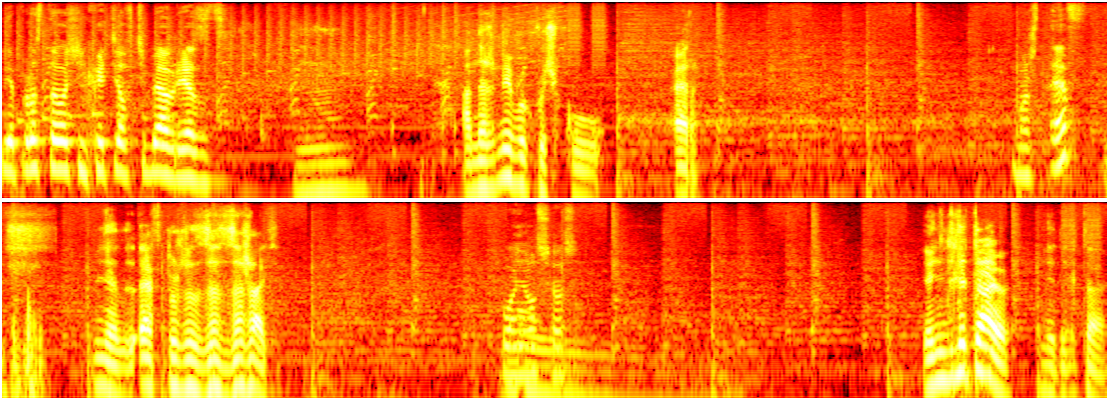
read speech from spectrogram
Я просто очень хотел в тебя врезаться. А нажми буквочку R. Может, F? Нет, F нужно за- зажать. Понял сейчас. Я не долетаю. Не долетаю.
